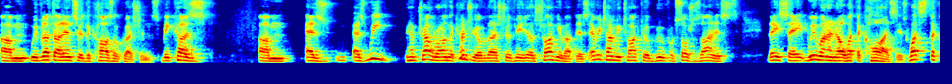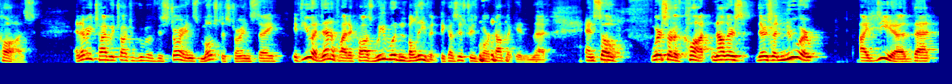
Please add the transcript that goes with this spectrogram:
um, we've left unanswered the causal questions because um, as as we have traveled around the country over the last two or three years talking about this, every time we talk to a group of social scientists, they say we want to know what the cause is. What's the cause? And every time we talk to a group of historians, most historians say, if you identified a cause, we wouldn't believe it because history is more complicated than that. And so we're sort of caught. Now there's there's a newer idea that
